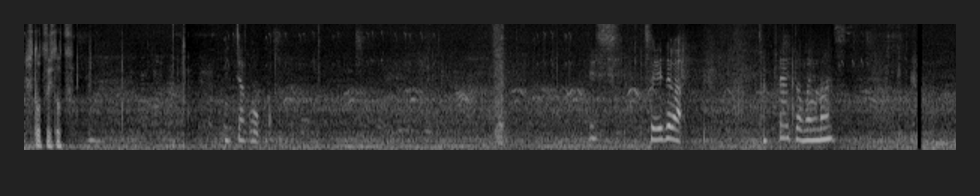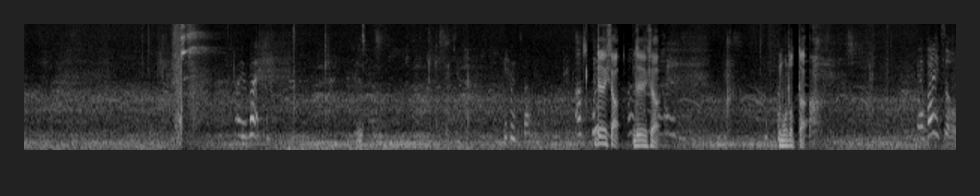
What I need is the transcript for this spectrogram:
一つ一つ。めっちゃ豪華。よし。それでは行きたいと思います。あやばい出てきた出てきた。戻った。やばいぞ。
